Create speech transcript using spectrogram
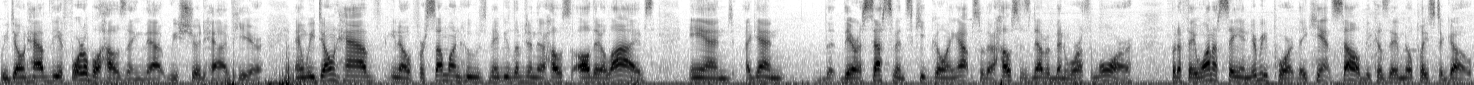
We don't have the affordable housing that we should have here. And we don't have, you know, for someone who's maybe lived in their house all their lives, and again, their assessments keep going up, so their house has never been worth more. But if they want to stay in Newburyport, they can't sell because they have no place to go.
